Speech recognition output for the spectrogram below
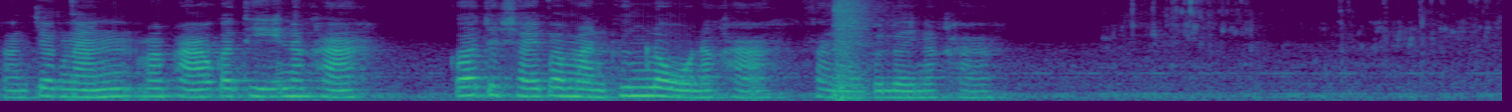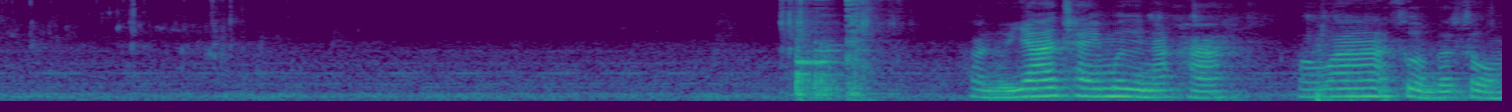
หลังจากนั้นมะพร้าวกะทินะคะ ก็จะใช้ประมาณครึ่งโลนะคะ ใส่ลงไปเลยนะคะขออนุญาตใช้มือนะคะ เพราะว่าส่วนผสม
